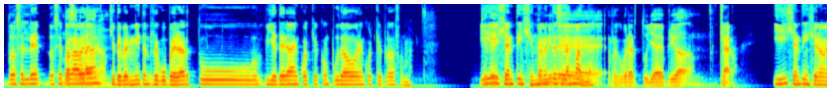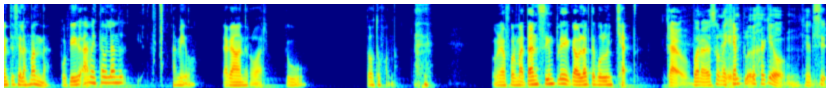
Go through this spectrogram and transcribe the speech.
12, le- 12 12 palabras, palabras. que te permiten recuperar tu billetera en cualquier computador, en cualquier plataforma. Y te gente ingenuamente se las manda. recuperar tu llave privada. Claro. Y gente ingenuamente se las manda. Porque dice, ah, me está hablando. Amigo, te acaban de robar tu, todos tus fondos. De una forma tan simple que hablarte por un chat. Claro, bueno, es un Ahí. ejemplo de hackeo. el, Sí.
